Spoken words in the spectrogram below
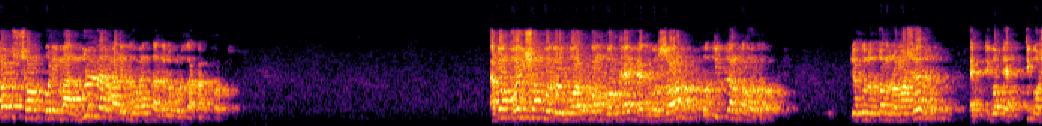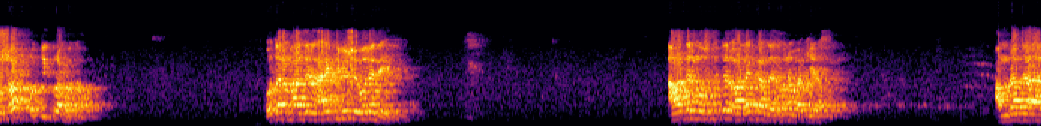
তৎসম পরিমাণ মূল্যের মালিক হবেন তাদের উপর জাকাত খরচ। এবং ওই সম্পদের উপর কমপক্ষে এক বছর অতিক্রান্ত হতে যে কোনো চন্দ্র মাসের একটি একটি বছর অতিক্রম হতে হবে। ও তারা মাঝের আরেকটি বিষয় বলে নেই আমাদের মসজিদের অনেক কাজ এখনও বাকি আছে। আমরা যারা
